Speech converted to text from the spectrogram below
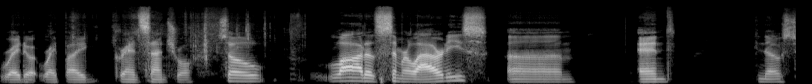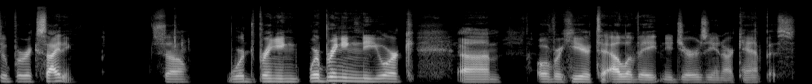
right right by Grand Central. So lot of similarities, um, and you know, super exciting. So we're bringing we're bringing New York um, over here to elevate New Jersey and our campus.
